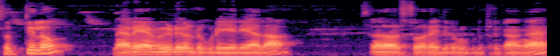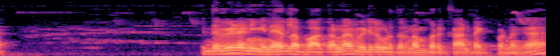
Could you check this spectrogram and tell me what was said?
சுற்றிலும் நிறையா வீடுகள் இருக்கக்கூடிய ஏரியா தான். சின்னதாக ஒரு ஸ்டோரேஜ் ரூம் கொடுத்துருக்காங்க. இந்த வீடை நீங்கள் நேரில் பார்க்கணுன்னா வீடியோ கொடுத்த நம்பருக்கு காண்டாக்ட் பண்ணுங்கள்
